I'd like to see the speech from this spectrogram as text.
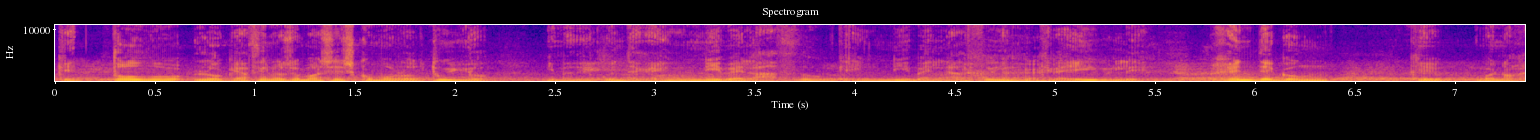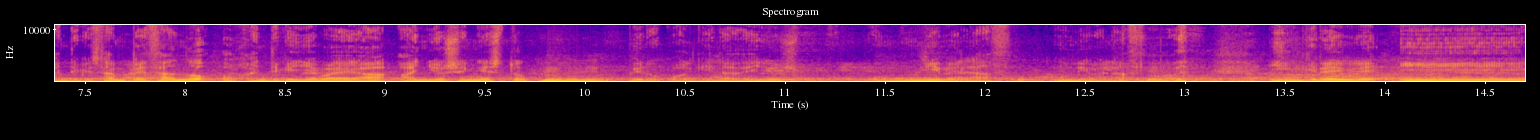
que todo lo que hacen los demás es como lo tuyo. Y me doy cuenta que hay un nivelazo, que hay un nivelazo increíble. Gente con que, bueno, gente que está empezando o gente que lleva ya años en esto, pero cualquiera de ellos un nivelazo, un nivelazo increíble. Y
